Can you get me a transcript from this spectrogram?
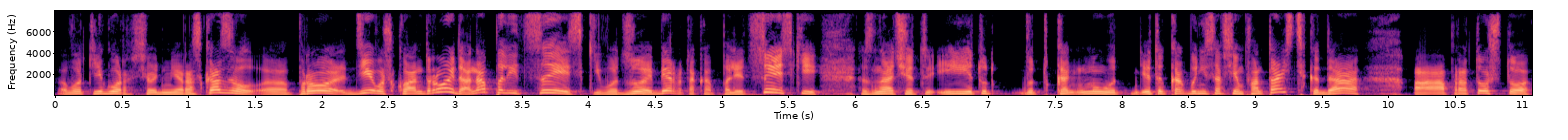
вот Егор сегодня мне рассказывал, э, про девушку-андроида. Она полицейский. Вот Зоя Бербер такая полицейский. Значит, и тут вот, ну, вот это как бы не совсем фантастика, да, а про то, что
